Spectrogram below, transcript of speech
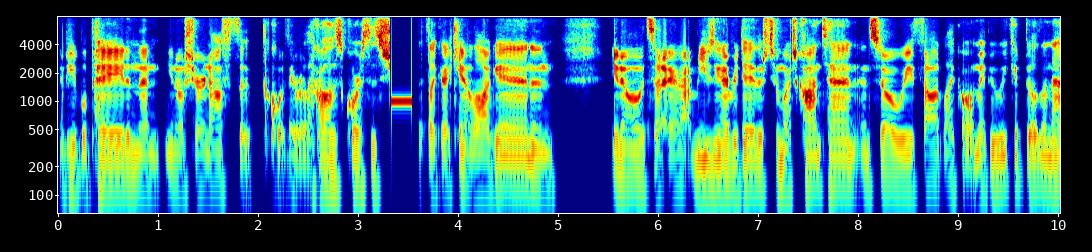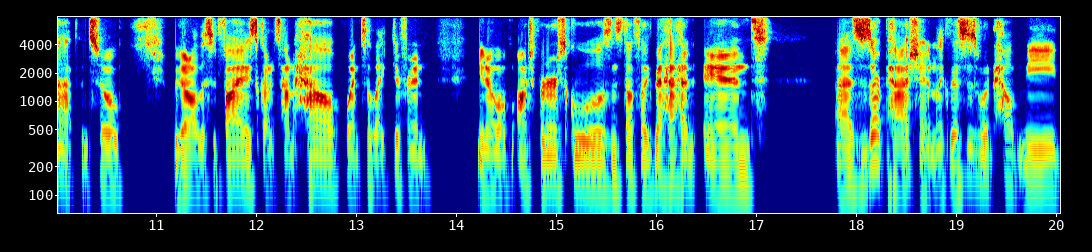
and people paid. And then you know sure enough the, the they were like oh this course is like I can't log in and you know it's I'm using every day there's too much content and so we thought like oh maybe we could build an app and so we got all this advice got a ton of help went to like different you know entrepreneur schools and stuff like that and uh, this is our passion like this is what helped me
